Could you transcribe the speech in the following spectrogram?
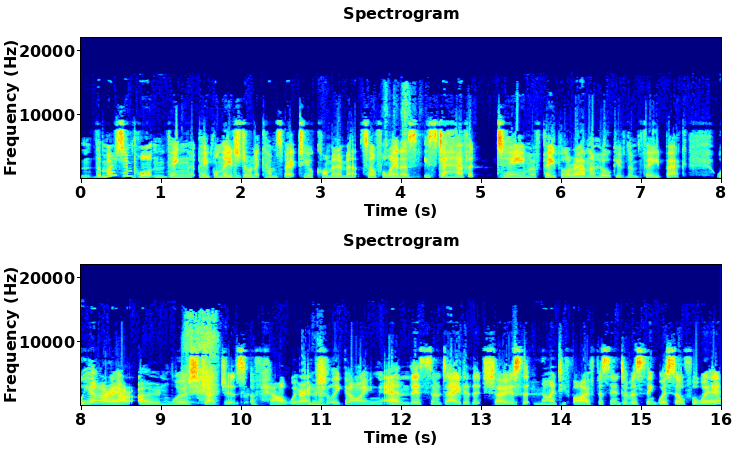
the most important thing that people need to do, and it comes back to your comment about self awareness, is to have it team of people around them who will give them feedback. We are our own worst judges of how we're actually going. And there's some data that shows that 95% of us think we're self aware.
